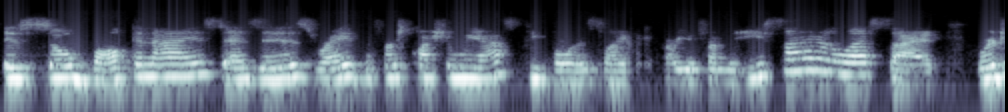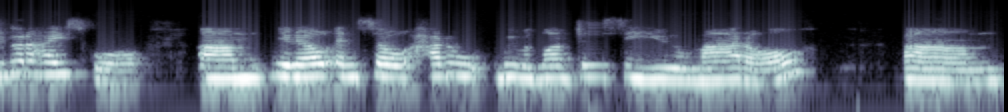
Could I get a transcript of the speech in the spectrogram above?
is so balkanized as is, right? The first question we ask people is like, are you from the east side or the west side? Where'd you go to high school? Um, you know, and so how do we would love to see you model um,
